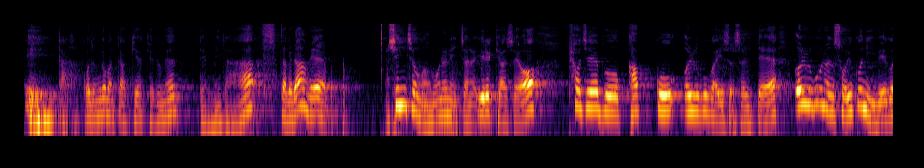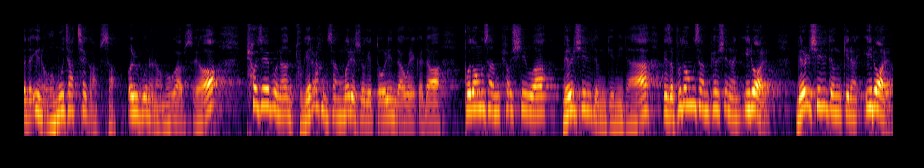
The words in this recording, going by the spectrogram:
있다. 그 정도만 딱 기억해 두면 됩니다. 자, 그 다음에 신청 의무는 있잖아요. 이렇게 하세요. 표제부, 갑구, 을구가 있었을 때 을구는 소유권 이외거든. 이건 의무 자체가 없어. 을구는 의무가 없어요. 표제부는 두 개를 항상 머릿속에 떠올린다고 그랬거든. 부동산 표시와 멸실 등기입니다. 그래서 부동산 표시는 1월, 멸실 등기는 1월,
